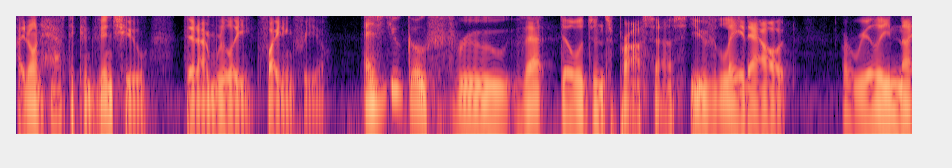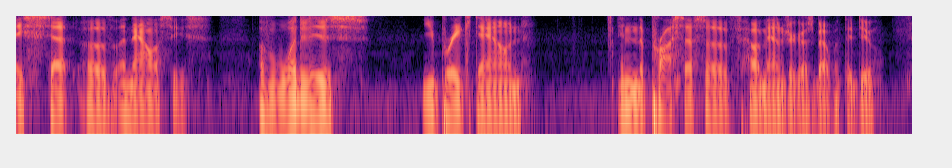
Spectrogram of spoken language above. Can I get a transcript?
I don't have to convince you that I'm really fighting for you. As you go through that diligence process, you've laid out a really nice set of analyses of what it is you break down in the process of how a manager goes about what they do. I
